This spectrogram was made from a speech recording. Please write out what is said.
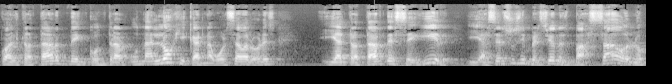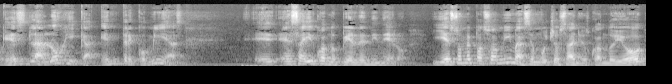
al tratar de encontrar una lógica en la bolsa de valores y al tratar de seguir y hacer sus inversiones basado en lo que es la lógica, entre comillas, e, es ahí cuando pierden dinero. Y eso me pasó a mí hace muchos años, cuando yo,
